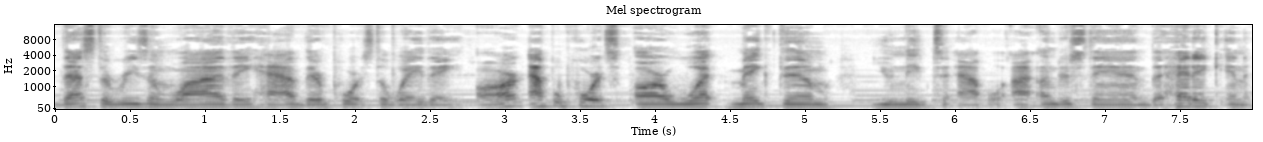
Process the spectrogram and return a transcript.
That's the reason why they have their ports the way they are. Apple ports are what make them unique to Apple. I understand the headache in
